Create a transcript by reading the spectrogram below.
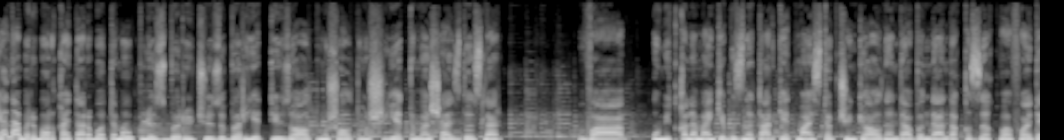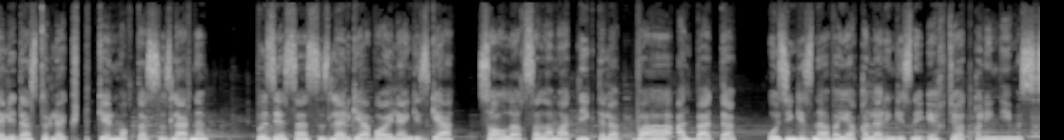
Yana bir bor qaytarib o'taman plyus bir uch yuz bir yetti yuz oltmish oltmish yetmish aziz do'stlar. Va umid qilamanki bizni tark etmaysiz deb chunki oldinda bundanda qiziq va foydali dasturlar kutib kelmoqda sizlarni. Biz esa sizlarga va oilangizga sog'lik salomatlik tilab va albatta o'zingizni va yaqinlaringizni ehtiyot qiling deymiz.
